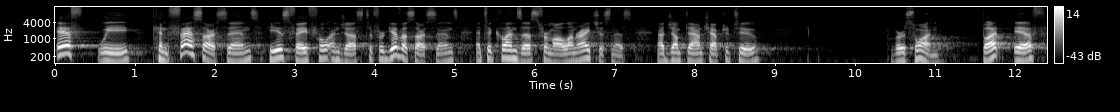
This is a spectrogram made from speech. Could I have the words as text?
If we confess our sins, he is faithful and just to forgive us our sins and to cleanse us from all unrighteousness. Now jump down, chapter 2, verse 1. But if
